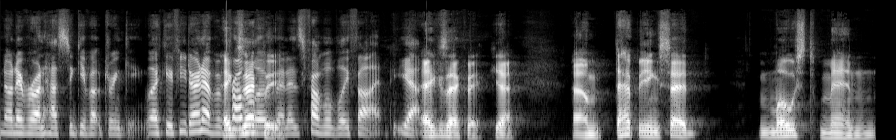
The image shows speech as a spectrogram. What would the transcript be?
not everyone has to give up drinking. Like if you don't have a problem, exactly. then it's probably fine. Yeah. Exactly. Yeah. Um, that being said, most men,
